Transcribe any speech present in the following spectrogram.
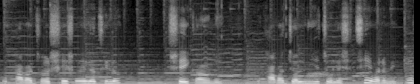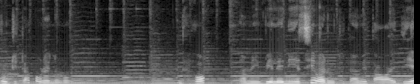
তো খাবার জল শেষ হয়ে গেছিল সেই কারণে। খাবার জল নিয়ে চলে এসেছি, এবার আমি একটু রুটিটা করে নেব। দেখো আমি বেলে নিয়েছি, এবার রুটিটা আমি তাওয়ায় দিয়ে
